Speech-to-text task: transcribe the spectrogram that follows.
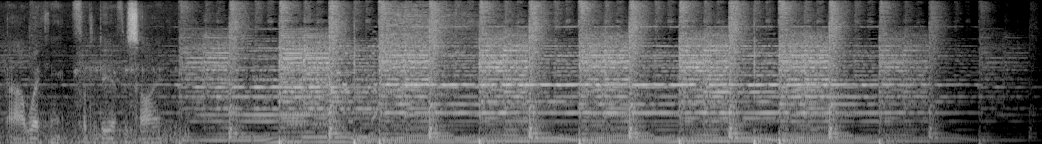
uh, working for the DFSI.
